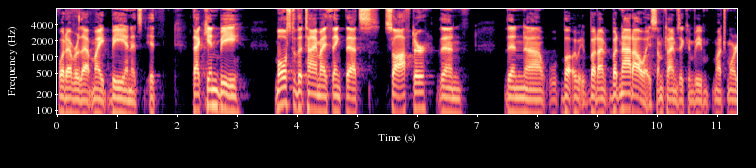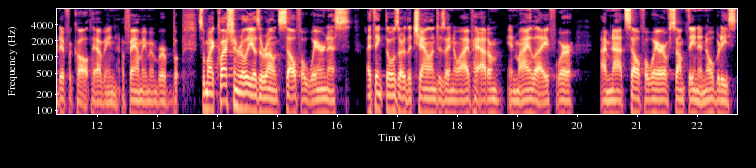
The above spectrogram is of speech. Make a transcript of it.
whatever that might be. And it's, it, that can be most of the time. I think that's softer than, than, uh, but, but, I, but not always. Sometimes it can be much more difficult having a family member. But, so my question really is around self awareness. I think those are the challenges. I know I've had them in my life where I'm not self aware of something and nobody's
